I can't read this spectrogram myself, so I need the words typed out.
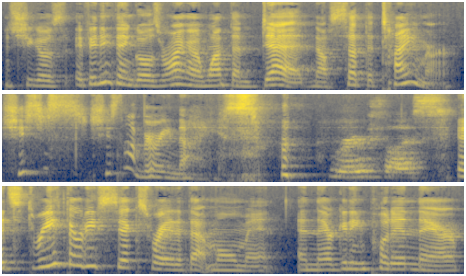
And she goes, if anything goes wrong, I want them dead. Now set the timer. She's just, she's not very nice. Ruthless. it's 3:36 right at that moment, and they're getting put in there.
